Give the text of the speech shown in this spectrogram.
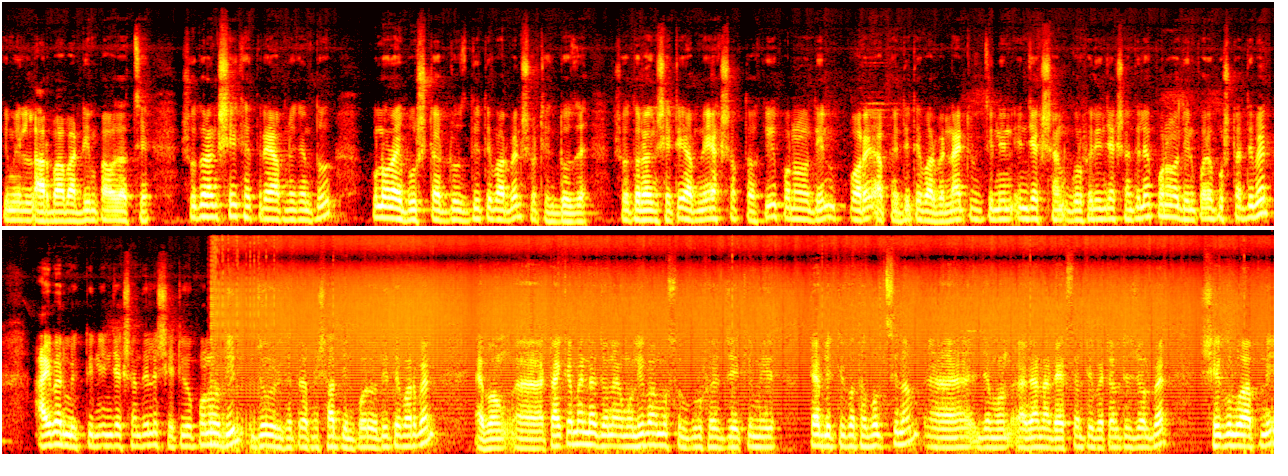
কৃমি লার্ভা বা ডিম পাওয়া যাচ্ছে, সুতরাং সেই ক্ষেত্রে আপনি কিন্তু পুনরায় বুস্টার ডোজ দিতে পারবেন সঠিক ডোজে। সুতরাং সেটি আপনি এক সপ্তাহ কি পনেরো দিন পরে আপনি দিতে পারবেন। নাইট্রোজিনিন ইঞ্জেকশন গ্রুপের ইঞ্জেকশন দিলে পনেরো দিন পরে বুস্টার দিবেন। আইবার মিকটিন ইঞ্জেকশন দিলে সেটিও পনেরো দিন। জরুরি ক্ষেত্রে আপনি সাত দিন পরেও দিতে পারবেন। এবং টাইকামেন্ডার জন্য এমন লিভার মুসুল গ্রুপের যে কিমির ট্যাবলেটটির কথা বলছিলাম যেমন র্যানাডেক্স অ্যান্টিব্যাটালটি জলবেন সেগুলো আপনি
